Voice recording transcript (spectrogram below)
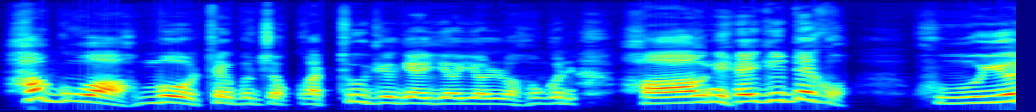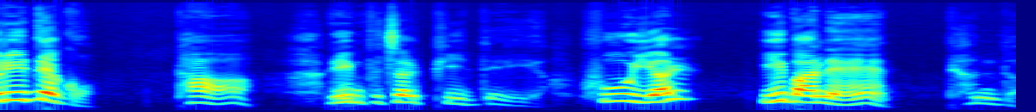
하구와 모태부족과 두경의 여열로 혹은 항핵이 되고 후열이 되고 다 림프절 비대예요. 후열, 입안에 편도,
